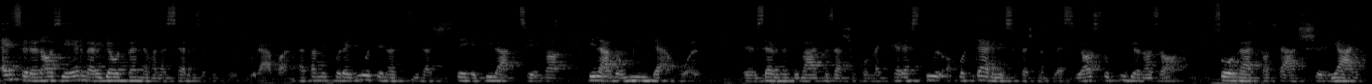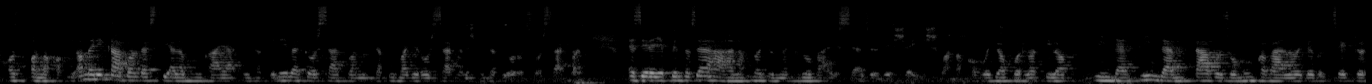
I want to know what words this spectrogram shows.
Egyszerűen azért, mert ugye ott benne van a szervezeti kultúrában. Tehát amikor egy multinacionális cég, egy világcég a világon mindenhol szervezeti változásokon megy keresztül, akkor természetesnek veszi azt, hogy ugyanaz a szolgáltatás jár annak, aki Amerikában veszti el a munkáját, mint aki Németországban, mint aki Magyarországban, és mint aki Oroszországban. Ezért egyébként az LHH-nak nagyon nagy globális szerződései is vannak, ahol gyakorlatilag minden, minden távozó munkavállaló egy adott cégtől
